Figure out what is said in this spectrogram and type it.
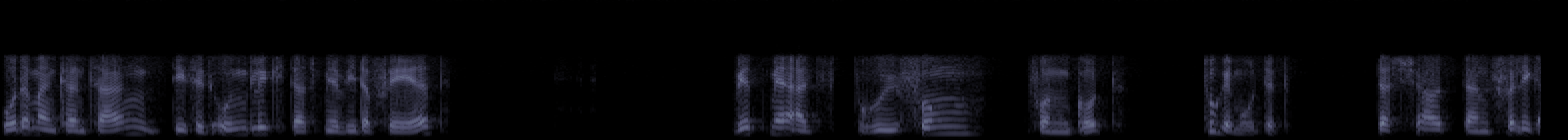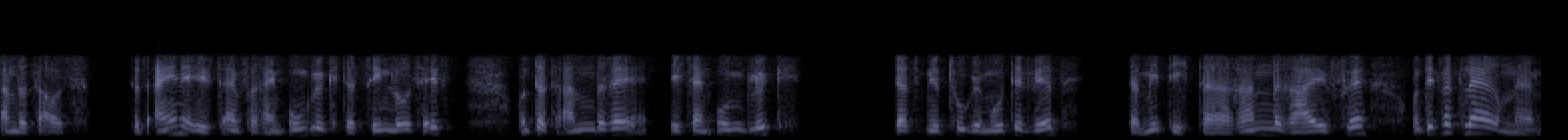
Oder man kann sagen, dieses Unglück, das mir widerfährt, wird mir als Prüfung von Gott zugemutet das schaut dann völlig anders aus. Das eine ist einfach ein Unglück, das sinnlos ist, und das andere ist ein Unglück, das mir zugemutet wird, damit ich daran reife und etwas lerne.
